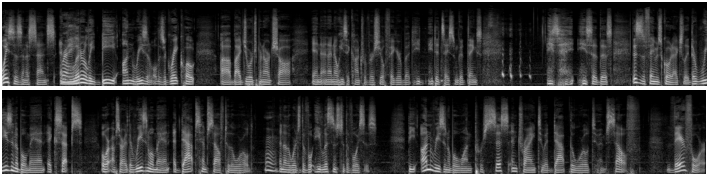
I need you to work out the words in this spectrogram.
voices in a sense and Right. literally be unreasonable. There's a great quote uh, by George Bernard Shaw, and and I know he's a controversial figure, but he he did say some good things. he said he said this. This is a famous quote actually. The reasonable man accepts, or I'm sorry, the reasonable man adapts himself to the world. Hmm. In other words, the vo- he listens to the voices. The unreasonable one persists in trying to adapt the world to himself. Therefore,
